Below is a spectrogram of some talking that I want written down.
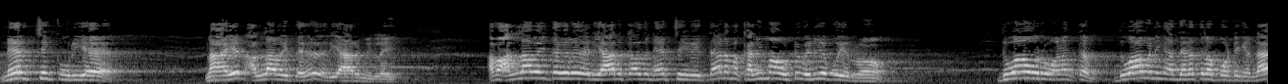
நேர்ச்சைக்குரிய நாயன் அல்லாவை தவிர வேறு யாரும் இல்லை. அவ அல்லாவை தவிர வேறு யாருக்காவது நேர்ச்சை வைத்தா நம்ம களிமா விட்டு வெளியே போயிடுறோம். துவா ஒரு வணக்கம். துவாவை நீங்க அந்த இடத்துல போட்டீங்கன்னா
